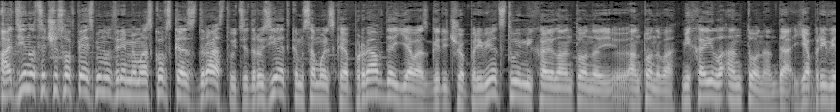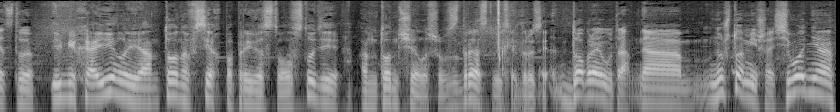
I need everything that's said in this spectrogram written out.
11 часов 5 минут, время московское. Здравствуйте, друзья, это «Комсомольская правда». Я вас горячо приветствую. Михаила Антона, Антонова. Михаила Антона, да, я приветствую. И Михаила, и Антона всех поприветствовал в студии Антон Челышев. Здравствуйте, друзья. Доброе утро. А, ну что, Миша, сегодня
